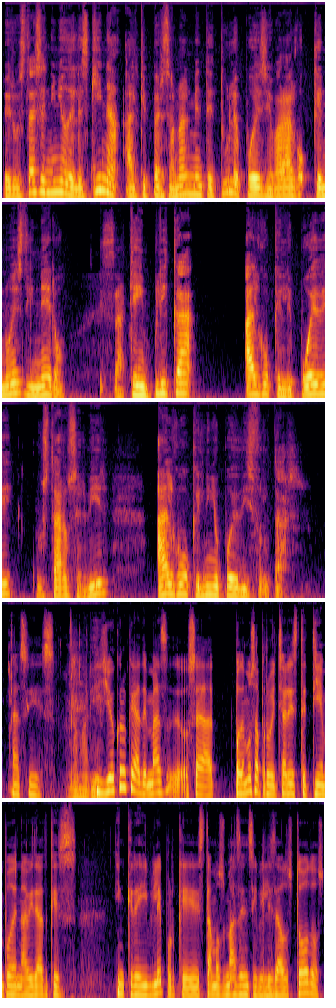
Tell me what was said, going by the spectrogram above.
Pero está ese niño de la esquina al que personalmente tú le puedes llevar algo que no es dinero, que implica algo que le puede gustar o servir, algo que el niño puede disfrutar. Así es. Y yo creo que además, o sea, podemos aprovechar este tiempo de Navidad que es increíble porque estamos más sensibilizados todos.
